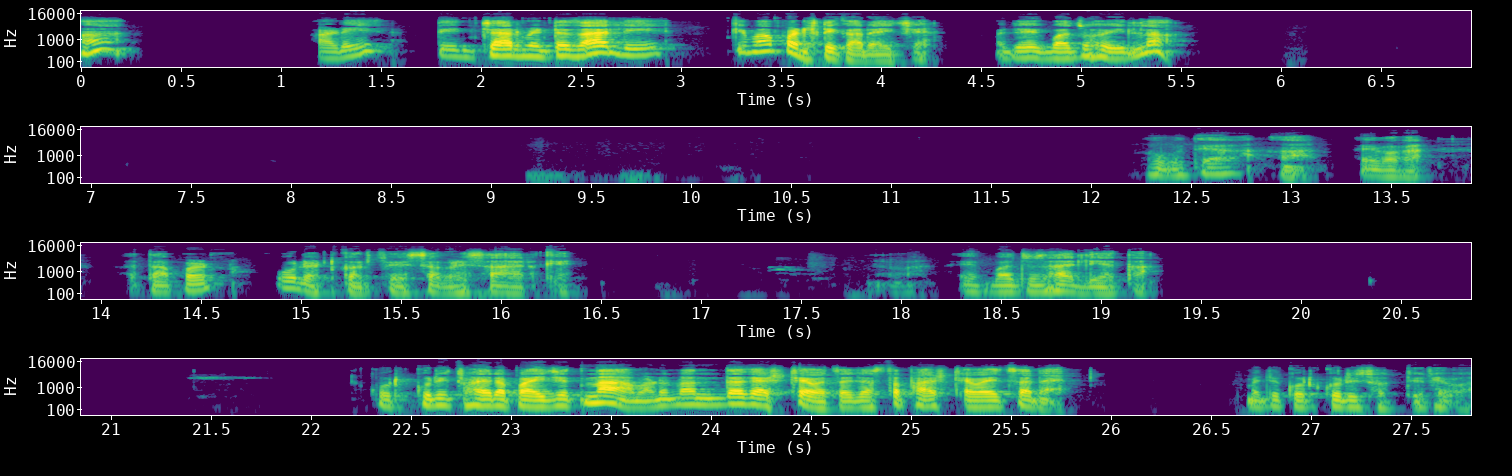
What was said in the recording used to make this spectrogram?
हां? आणि तीन चार मिनटं झाली की मग पलटी करायची. म्हणजे एक बाजू होईल ना? हो द्या हां हे बघा. आता आपण उलट करतोय सगळे सारखे. एक बाजू झाली आता. कुरकुरीत व्हायला पाहिजेत ना म्हणून मंद गॅस ठेवायचा जास्त फास्ट ठेवायचा नाही. म्हणजे कुरकुरीत होते ठेवा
